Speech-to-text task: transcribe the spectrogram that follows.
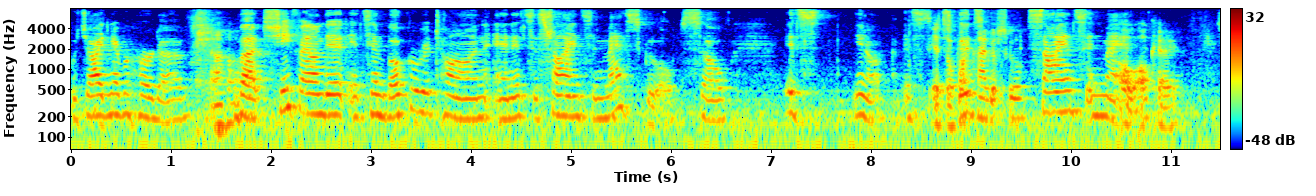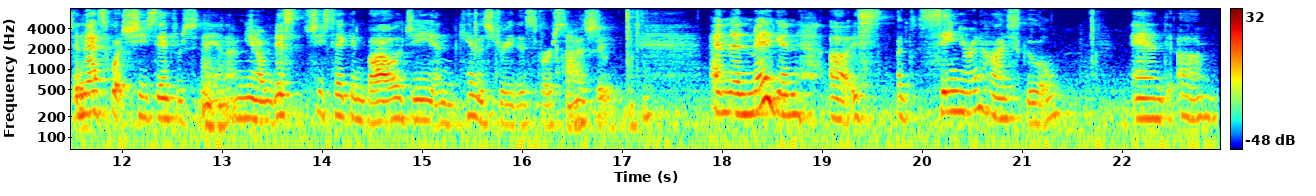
which I'd never heard of. Uh-huh. But she found it. It's in Boca Raton, and it's a science and math school. So it's, you know, it's, It's a good what kind of school? Science and math. Oh, okay. And that's what she's interested in. Mhm. Um, you know, this, she's taken biology and chemistry this first semester. I see. Mhm. And then Megan uh, is a senior in high school, and um,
